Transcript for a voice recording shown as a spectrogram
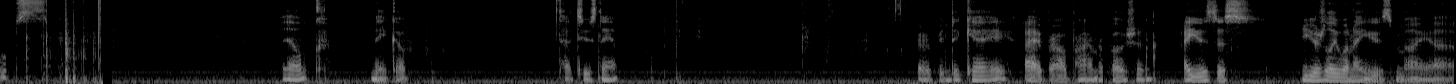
oops, milk makeup tattoo stamp. Urban Decay eyebrow primer potion. I use this usually when I use my uh,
